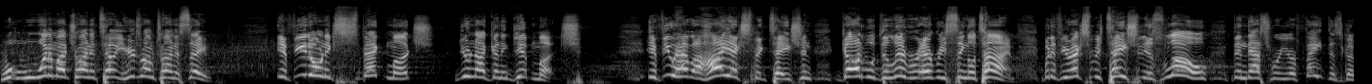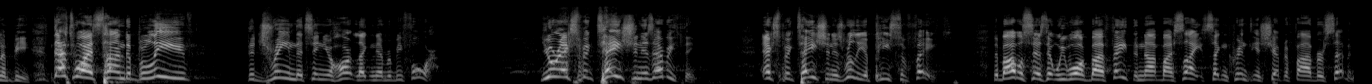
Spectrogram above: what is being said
What am I trying to tell you? Here's what I'm trying to say. If you don't expect much, you're not going to get much. If you have a high expectation, God will deliver every single time. But if your expectation is low, then that's where your faith is going to be. That's why it's time to believe the dream that's in your heart like never before. Your expectation is everything. Expectation is really a piece of faith. The Bible says that we walk by faith and not by sight. Second Corinthians chapter 5, verse 7.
